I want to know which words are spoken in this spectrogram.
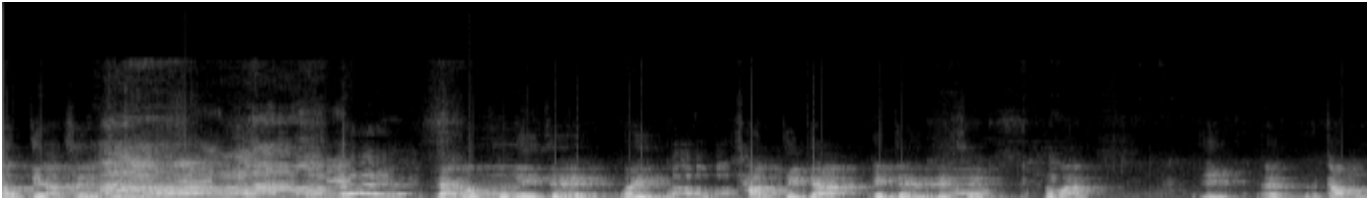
শান্তি আছে। এখন তুমি যে ওই শান্তিটা এটাই উঠেছে তোমার ই, কাম্য।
